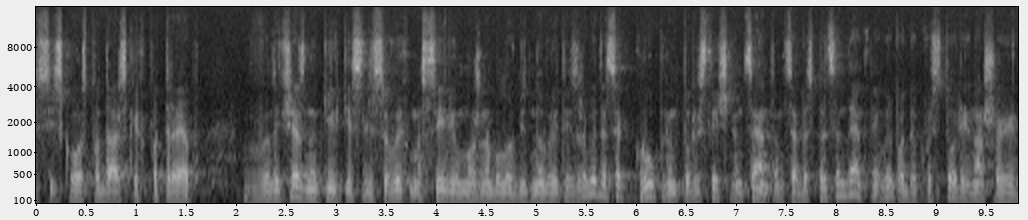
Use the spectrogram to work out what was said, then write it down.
сільськогосподарських потреб. Величезну кількість лісових масивів можна було відновити і зробити це крупним туристичним центром. Це безпрецедентний випадок в історії нашої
